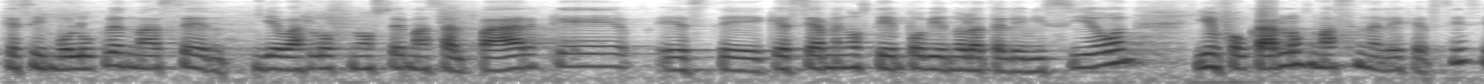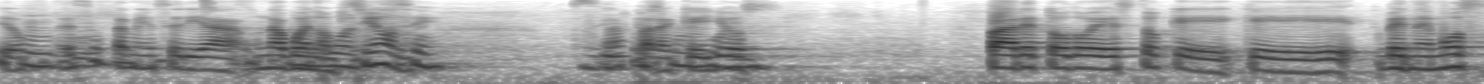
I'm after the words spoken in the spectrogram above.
que se involucren más en llevarlos, no sé, más al parque, este, que sea menos tiempo viendo la televisión y enfocarlos más en el ejercicio. Eso también sería una buena Una opción sí. Para es que ellos bueno. pare todo esto que, que venimos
